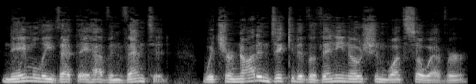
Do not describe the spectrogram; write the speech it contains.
namely that they have invented, which are not indicative of any notion whatsoever,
